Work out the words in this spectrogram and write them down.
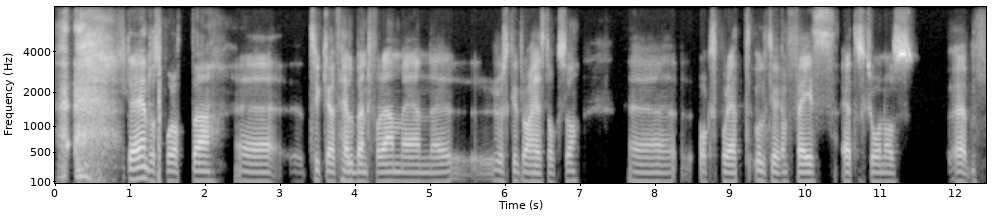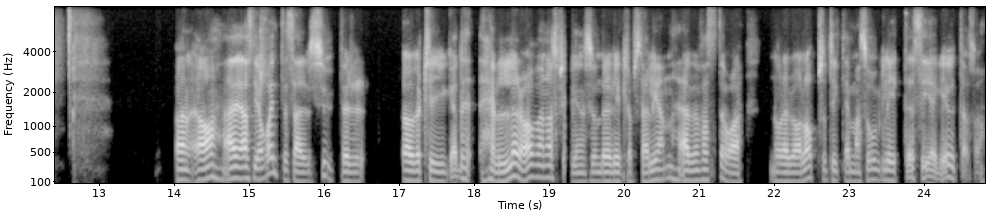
det är ändå spår 8. Uh, eh, tycker att Hellbent får hem är en uh, ruskigt bra häst också. Uh, och spår 1, Ultium Face, Etos Kronos. Uh, ja, alltså jag var inte så här super övertygad heller av Önas Prins under Elitloppshelgen. Även fast det var några bra lopp så tyckte jag man såg lite seg ut alltså.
